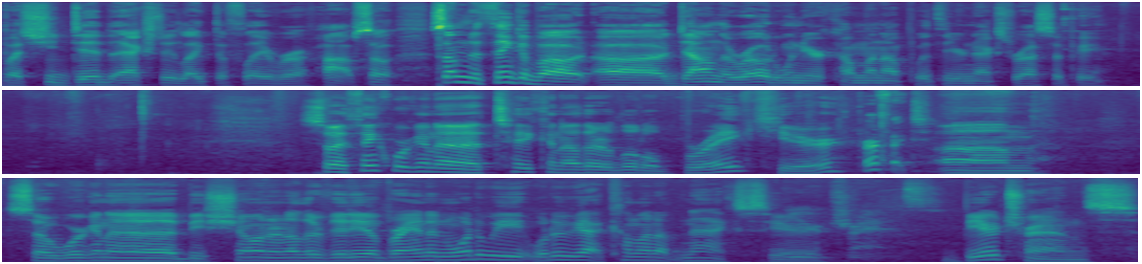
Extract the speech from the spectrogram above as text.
but she did actually like the flavor of hops. So something to think about uh, down the road when you're coming up with your next recipe. So I think we're gonna take another little break here. Perfect. Um, so we're gonna be showing another video. Brandon, what do we what do we got coming up next here? Beer trends. Beer trends.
